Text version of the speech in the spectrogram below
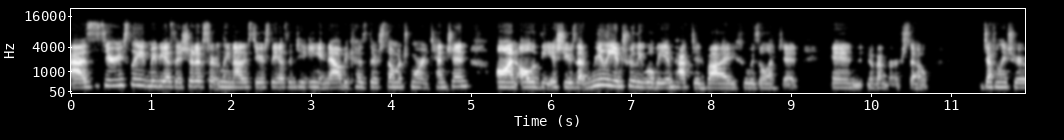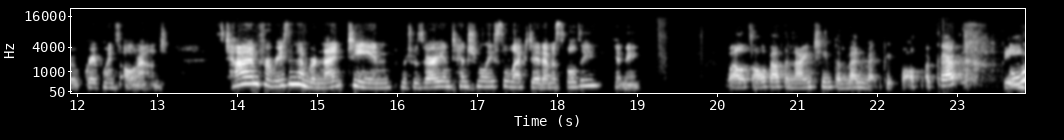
as seriously, maybe as I should have, certainly not as seriously as I'm taking it now because there's so much more attention on all of the issues that really and truly will be impacted by who is elected in November. So definitely true. Great points all around. It's time for reason number 19, which was very intentionally selected. Emma Spoldi, hit me. Well, it's all about the 19th Amendment, people. Okay? Woo!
